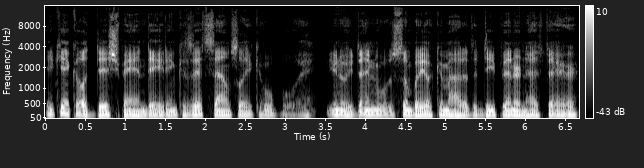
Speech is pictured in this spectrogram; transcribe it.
You can't call it dishpan dating because that sounds like oh boy, you know. Then somebody will come out of the deep internet there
